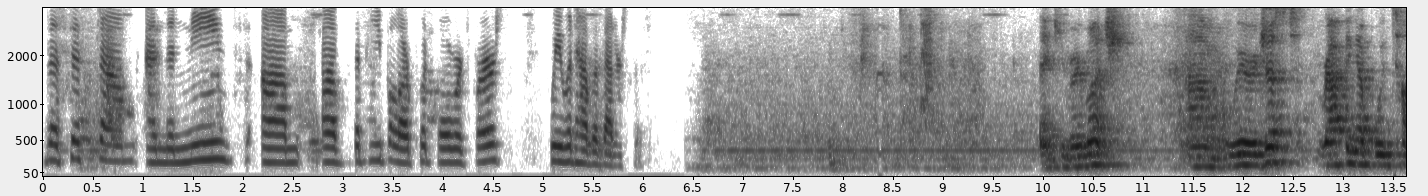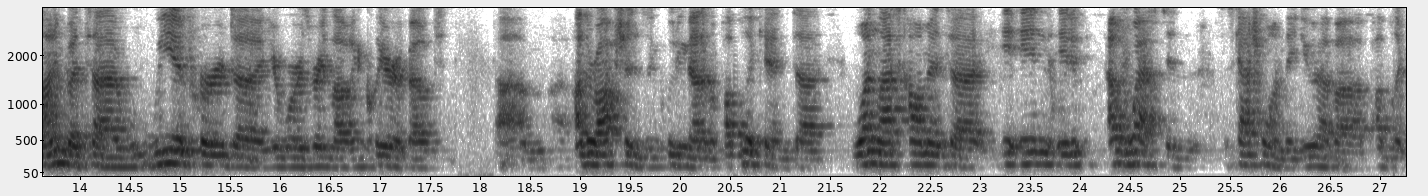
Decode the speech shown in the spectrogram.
the system and the needs um, of the people are put forward first, we would have a better system. Thank you very much. Um, we're just wrapping up with time, but uh, we have heard uh, your words very loud and clear about um, other options, including that of a public. And uh, one last comment, uh, in, in, out west in Saskatchewan, they do have a public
